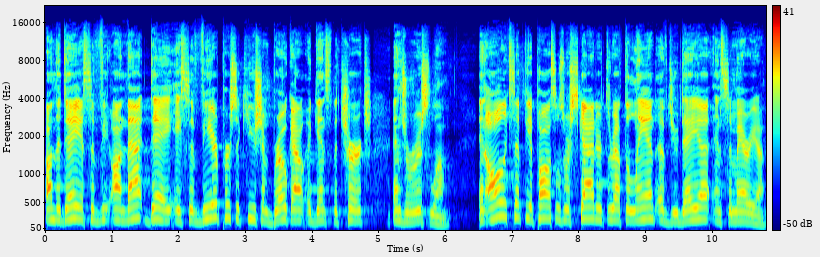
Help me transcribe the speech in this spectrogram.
On, the day, severe, on that day, a severe persecution broke out against the church in Jerusalem. And all except the apostles were scattered throughout the land of Judea and Samaria.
